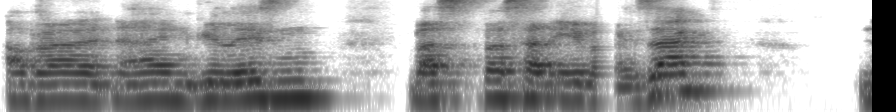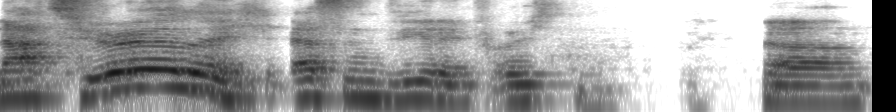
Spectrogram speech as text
Aber nein, wir lesen, was, was hat Eva gesagt? Natürlich essen wir den Früchten. Ähm,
